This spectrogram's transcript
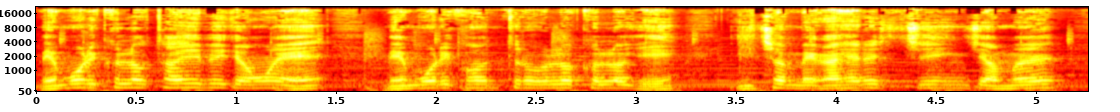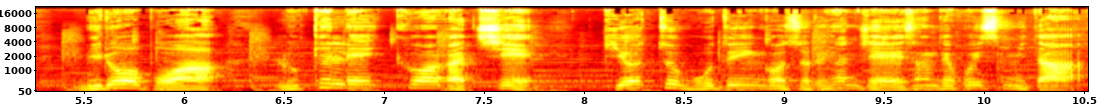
메모리 클럭 타입의 경우에 메모리 컨트롤러 클럭이 2000MHz인 점을 미루어 보아 루켈레이크와 같이 기어2 모드인 것으로 현재 예상되고 있습니다.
